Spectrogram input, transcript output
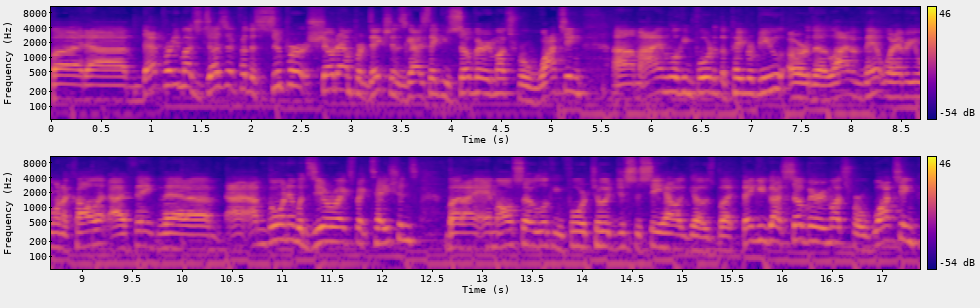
But uh, that pretty much does it for the Super Showdown predictions, guys. Thank you so very much for watching. Um, I'm looking forward to the pay-per-view or the live event, whatever you want to call it. I think that uh, I I'm going in with zero expectations, but I am also looking forward to it just to see how it goes. But thank you guys so very much for watching.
